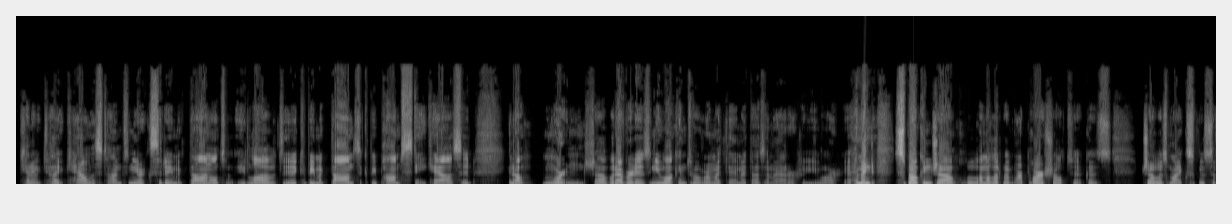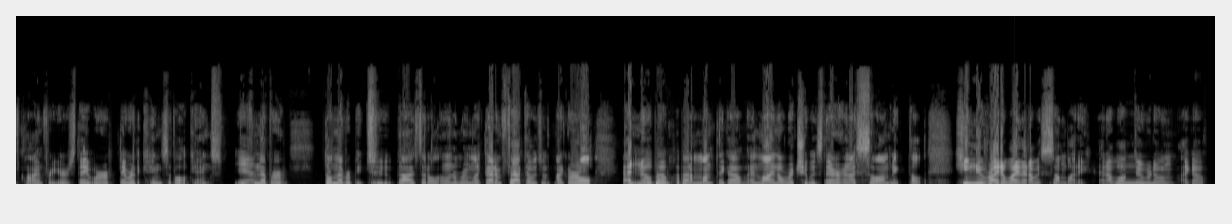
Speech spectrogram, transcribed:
Can't even tell you countless times. New York City, McDonald's, he loved. It could be McDonald's, it could be Palm Steakhouse, it, you know, Morton's, uh, whatever it is. And you walk into a room with him, it doesn't matter who you are. Yeah, him and Smoking Joe, who I'm a little bit more partial to because Joe was my exclusive client for years. They were they were the kings of all kings. Yeah. There's never there'll never be two guys that'll own a room like that. In fact, I was with my girl at Nobu about a month ago, and Lionel Richie was there, and I saw him, and he, felt, he knew right away that I was somebody. And I walked over to Mm. him. I go,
